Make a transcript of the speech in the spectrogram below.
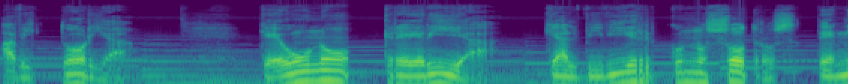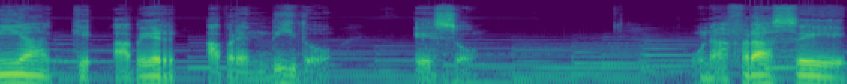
a Victoria que uno creería que al vivir con nosotros tenía que haber aprendido eso. Una frase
